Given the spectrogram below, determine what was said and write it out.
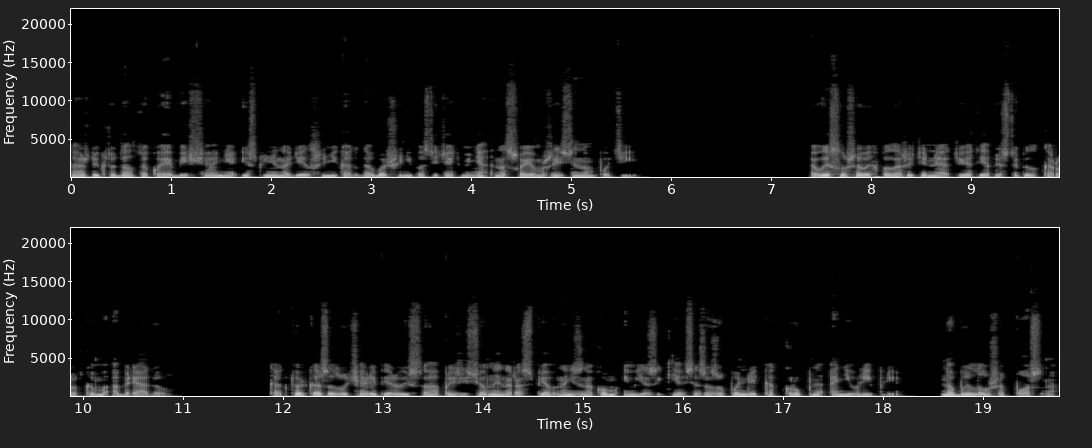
Каждый, кто дал такое обещание, искренне надеялся никогда больше не посещать меня на своем жизненном пути. Выслушав их положительный ответ, я приступил к короткому обряду. Как только зазвучали первые слова, произнесенные на распев на незнакомом им языке, все сразу поняли, как крупно они влипли. Но было уже поздно.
